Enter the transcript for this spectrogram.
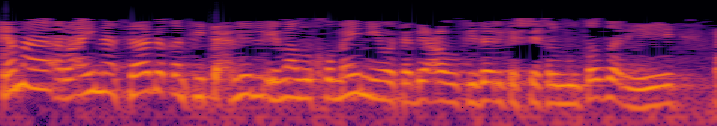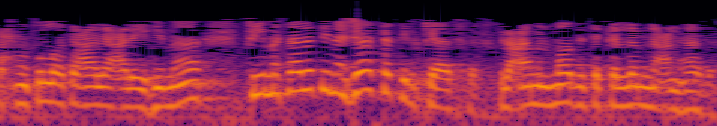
كما رأينا سابقا في تحليل الإمام الخميني وتبعه في ذلك الشيخ المنتظري رحمة الله تعالى عليهما في مسألة نجاسة الكافر. في العام الماضي تكلمنا عن هذا.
